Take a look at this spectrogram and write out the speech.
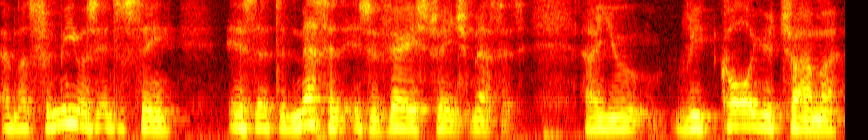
And what for me was interesting is that the method is a very strange method. Uh, you recall your trauma,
